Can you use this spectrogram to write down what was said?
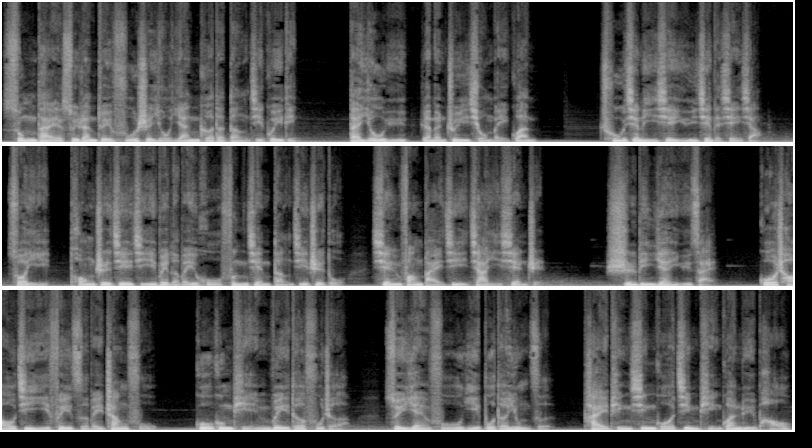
宋代虽然对服饰有严格的等级规定。但由于人们追求美观，出现了一些愚见的现象，所以统治阶级为了维护封建等级制度，千方百计加以限制。石林谚语载：“国朝既以妃子为章服，故宫品未得服者，虽艳服亦不得用子。太平兴国禁品官绿袍，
